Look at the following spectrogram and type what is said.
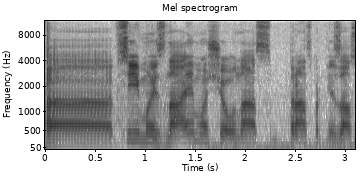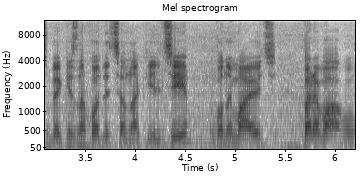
Е, Всі ми знаємо, що у нас транспортні засоби, які знаходяться на кільці, вони мають перевагу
